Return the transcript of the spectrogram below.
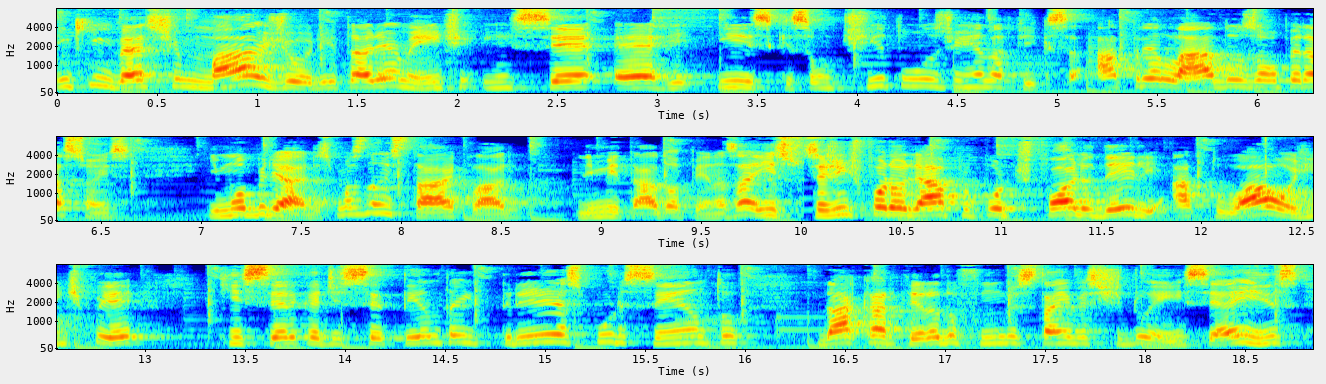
em que investe majoritariamente em CRIs, que são títulos de renda fixa atrelados a operações imobiliários, mas não está, é claro, limitado apenas a isso. Se a gente for olhar para o portfólio dele atual, a gente vê que cerca de 73% da carteira do fundo está investido em CRIs,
